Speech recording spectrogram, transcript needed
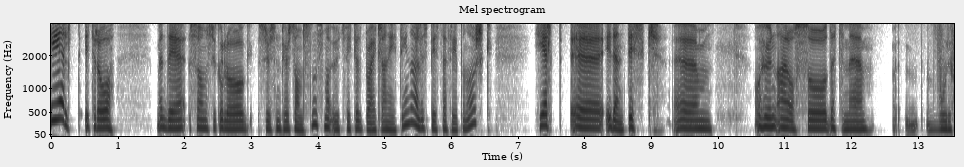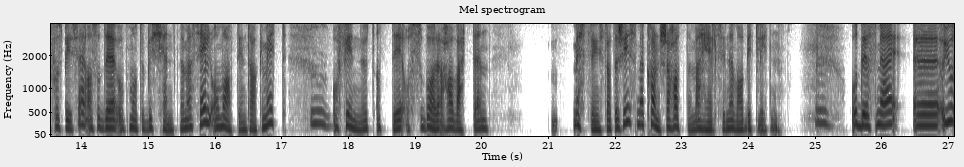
helt i tråd med det som psykolog Susan Pierce Thompson, som har utviklet Brightline Eating, eller Spis deg fri på norsk, helt eh, identisk. Um, og hun er også dette med hvorfor spiser jeg? Altså det å på en måte bli kjent med meg selv og matinntaket mitt, Mm. og finne ut at det også bare har vært en mestringsstrategi som jeg kanskje har hatt med meg helt siden jeg var bitte liten. Mm. Og det som jeg eh, Jo,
